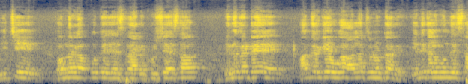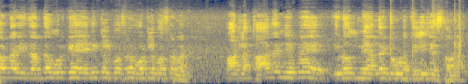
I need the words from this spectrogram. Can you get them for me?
ఇచ్చి తొందరగా పూర్తి చేసేదానికి కృషి చేస్తాం. ఎందుకంటే అందరికీ ఒక ఆలోచన ఉంటుంది. ఎన్నికల ముందు ఇస్తా ఉన్నారు ఇదంతా ఊరికే ఎన్నికల కోసం ఓట్ల కోసం అని. అట్లా కాదని చెప్పి ఈరోజు మీ అందరికీ కూడా తెలియజేస్తా ఉన్నారు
